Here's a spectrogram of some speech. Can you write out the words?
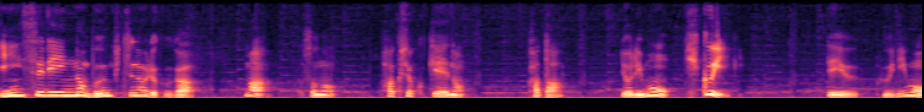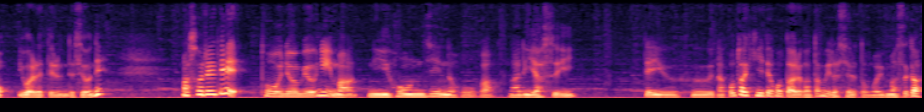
インスリンの分泌能力がまあその白色系の方よりも低いっていうふうにも言われてるんですよね。まあ、それで糖尿病にまあ日本人の方がなりやすいっていうふうなことは聞いたことある方もいらっしゃると思いますが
